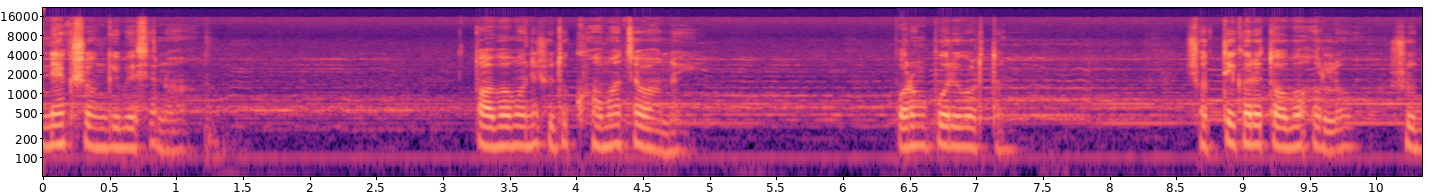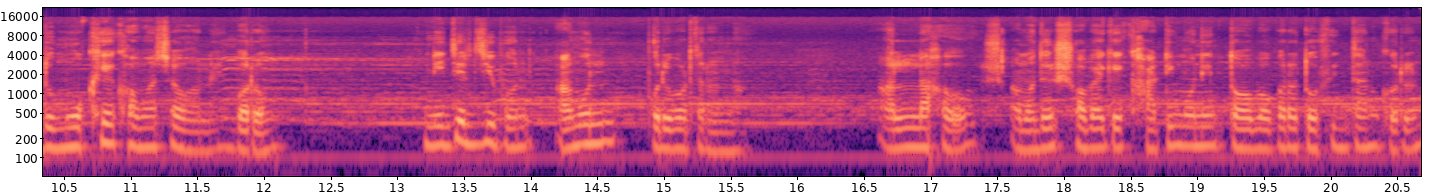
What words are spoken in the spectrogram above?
নেক সঙ্গী বেছে নেওয়া। তবা মানে শুধু ক্ষমা চাওয়া নয়, বরং পরিবর্তন। সত্যিকারে তবা হলো শুধু মুখে ক্ষমা চাওয়া নয়, বরং নিজের জীবন আমূল পরিবর্তন আনা আল্লাহ আমাদের সবাইকে খাঁটি মনে তবা করা তৌফিক দান করুন।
